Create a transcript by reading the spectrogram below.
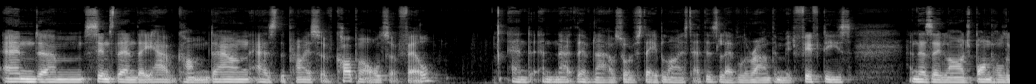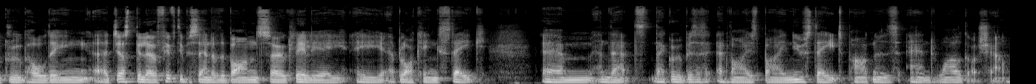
And um, since then, they have come down as the price of copper also fell and and they've now sort of stabilized at this level around the mid 50s. And there's a large bondholder group holding uh, just below 50% of the bonds, so clearly a, a, a blocking stake. Um, and that, that group is advised by Newstate Partners and Weil Gotshal.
